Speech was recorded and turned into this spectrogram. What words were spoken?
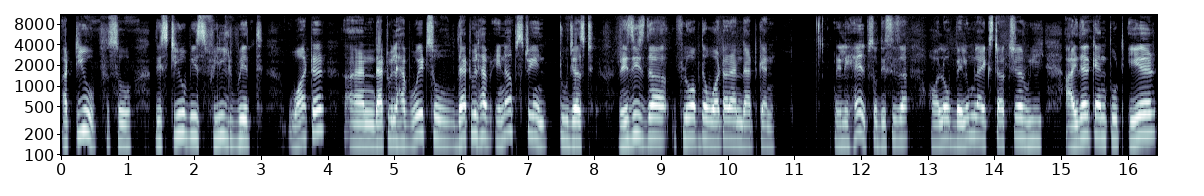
a tube. So, this tube is filled with water and that will have weight. So, that will have enough strength to just resist the flow of the water and that can really help. So, this is a hollow balloon like structure we either can put air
